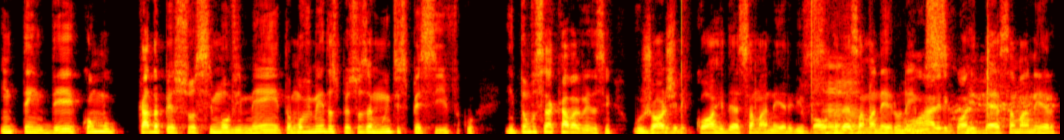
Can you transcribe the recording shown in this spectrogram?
entender como cada pessoa se movimenta. O movimento das pessoas é muito específico. Então você acaba vendo assim, o Jorge ele corre dessa maneira, ele volta Ah, dessa maneira, o Neymar ele corre dessa maneira.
